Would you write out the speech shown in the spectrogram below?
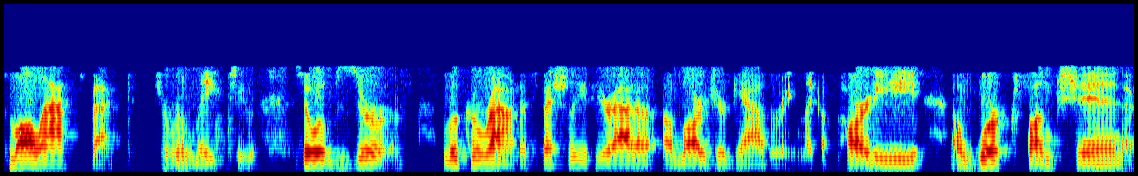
small aspect to relate to. So observe, look around, especially if you're at a, a larger gathering, like a party, a work function, a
